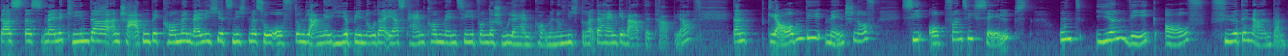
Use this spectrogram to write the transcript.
dass, dass meine Kinder einen Schaden bekommen, weil ich jetzt nicht mehr so oft und lange hier bin oder erst heimkomme, wenn sie von der Schule heimkommen und nicht daheim gewartet habe, ja, dann glauben die Menschen oft, sie opfern sich selbst und ihren Weg auf für den anderen.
